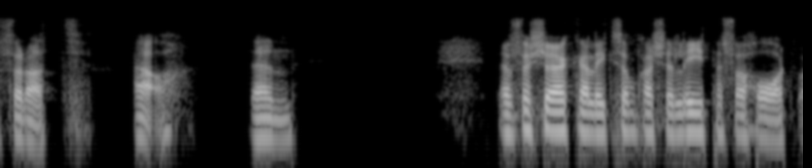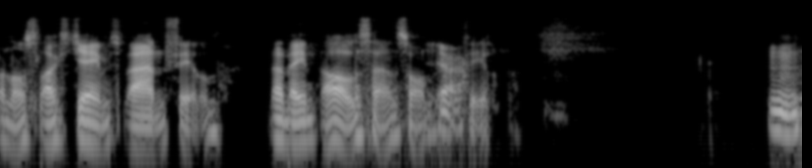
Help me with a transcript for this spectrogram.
För att ja, den, den försöker liksom kanske lite för hårt vara någon slags James Van-film. När det inte alls är en sån ja. film. Mm.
